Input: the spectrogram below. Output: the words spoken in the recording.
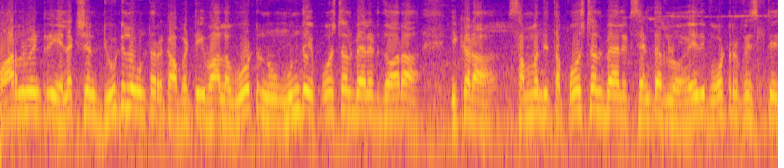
పార్లమెంటరీ ఎలక్షన్ డ్యూటీలో ఉంటారు కాబట్టి వాళ్ళ ఓటును ముందే పోస్టల్ బ్యాలెట్ ద్వారా ఇక్కడ సంబంధిత పోస్టల్ బ్యాలెట్ సెంటర్లో ఏది ఓటర్ ఫెసిలిటీ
